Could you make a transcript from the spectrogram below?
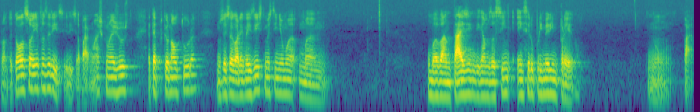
Pronto, então ela só ia fazer isso. Eu disse, opá, não acho que não é justo, até porque eu na altura, não sei se agora ainda existe, mas tinha uma, uma, uma vantagem, digamos assim, em ser o primeiro emprego. Não, pá,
